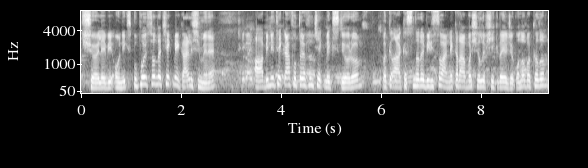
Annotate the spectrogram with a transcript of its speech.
Şöyle bir Onyx. Bu pozisyonda çekmeyin kardeşim beni. Abinin tekrar fotoğrafını çekmek istiyorum. Bakın arkasında da birisi var. Ne kadar başarılı bir şekilde ayıracak ona bakalım.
